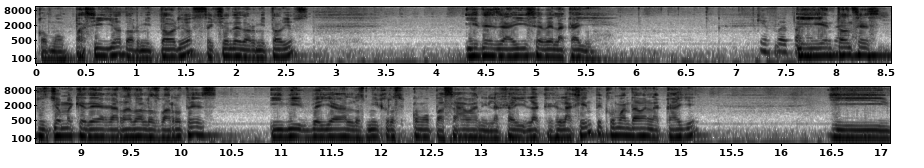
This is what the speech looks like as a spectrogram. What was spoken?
como pasillo, dormitorios, sección de dormitorios, y desde ahí se ve la calle. ¿Qué fue y entonces, pues yo me quedé agarrado a los barrotes y veía los micros cómo pasaban y la, la, la gente cómo andaba en la calle. Y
